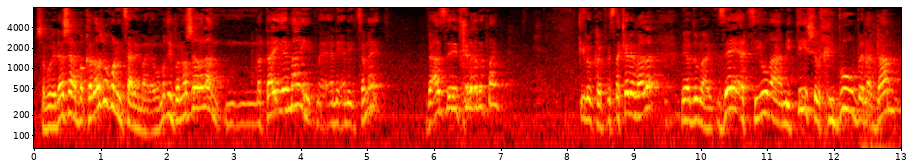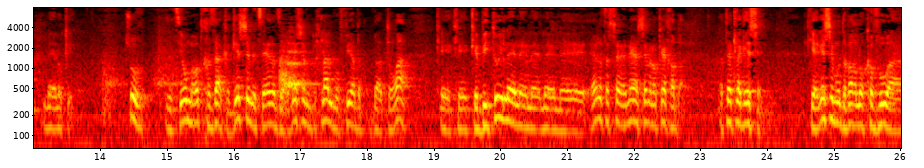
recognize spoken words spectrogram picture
עכשיו, הוא יודע שהקדוש ברוך הוא נמצא למעלה, הוא אומר, ריבונו של עולם, מתי יהיה מים? אני, אני צמא. ואז התחיל לרדת מים. כאילו, מסתכל למעלה, וירדו מים. זה הציור האמיתי של חיבור בין אדם לאלוקים. שוב, זה ציור מאוד חזק, הגשם מצייר את זה, הגשם בכלל מופיע בתורה כביטוי לארץ אשר עיני השם אלוקיך בה, לתת לגשם. כי הגשם הוא דבר לא קבוע,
